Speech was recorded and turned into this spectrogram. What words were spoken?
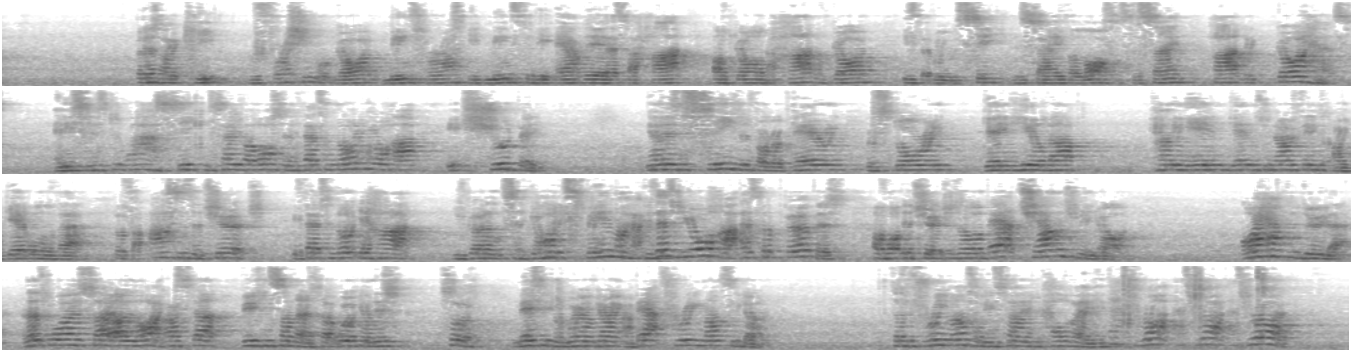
But as I keep refreshing what God means for us, it means to be out there. That's the heart of God. The heart of God is that we would seek and save the lost. It's the same heart that God has. And He says to us, seek and save the lost. And if that's not in your heart, it should be. You know, there's a season for repairing, restoring, getting healed up, coming in, getting to know things. I get all of that. But for us as a church, if that's not your heart, you've got to say, God, expand my heart. Because that's your heart. That's the purpose of what the church is all about. Challenge me, God. I have to do that. And that's why I say I like. I start Vision Sunday, I start working on this sort of message of where I'm going about three months ago. So for three months I've been starting to cultivate. That's right, that's right, that's right.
